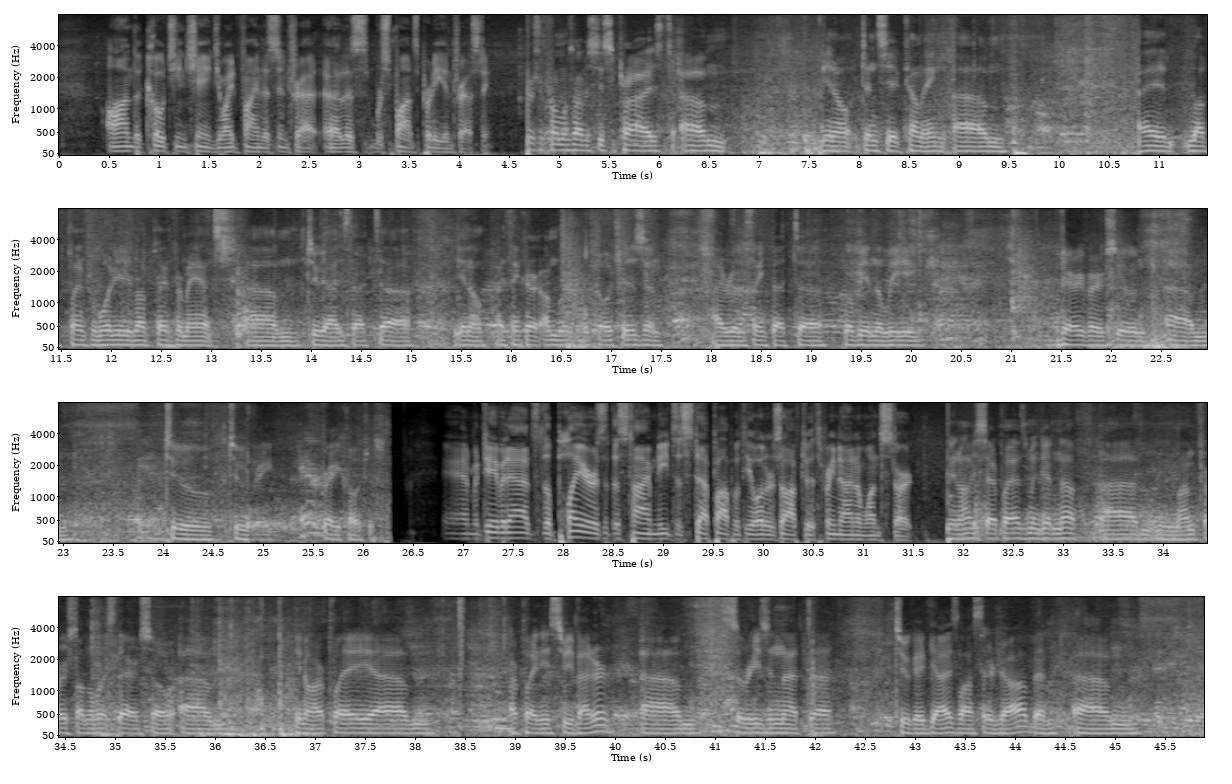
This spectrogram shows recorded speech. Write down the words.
on the coaching change. You might find this intra- uh, this response pretty interesting. First and foremost, obviously surprised. Um, you know, didn't see it coming. Um, I love playing for Woody, love playing for Mance. Um, two guys that, uh, you know, I think are unbelievable coaches, and I really think that uh, they'll be in the league very, very soon. Um, two, two great, great coaches. And McDavid adds the players at this time need to step up with the Oilers off to a 3 9 1 start. I mean, obviously our play hasn't been good enough. Um, I'm first on the list there, so um, you know our play um, our play needs to be better. Um, it's the reason that uh, two good guys lost their job, and um,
